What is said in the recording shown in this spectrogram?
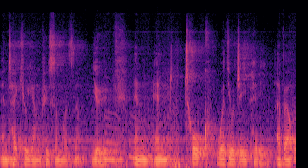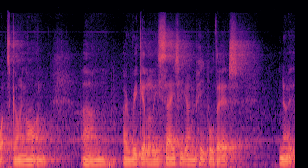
and take your young person with them, you, mm. and, and talk with your GP about what's going on. Um, I regularly say to young people that, you know,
